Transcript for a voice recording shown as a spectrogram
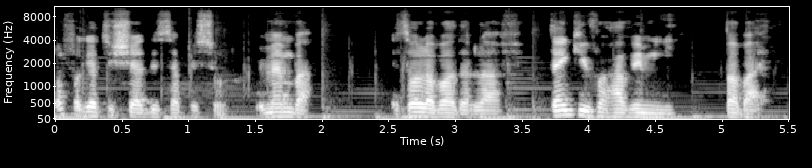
don't forget to share this episode. Remember, it's all about the love. Thank you for having me. Bye bye.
